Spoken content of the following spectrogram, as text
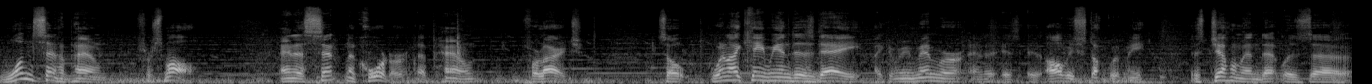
one cent a pound for small and a cent and a quarter a pound for large. So when I came in this day, I can remember, and it, it, always stuck with me, this gentleman that was uh,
